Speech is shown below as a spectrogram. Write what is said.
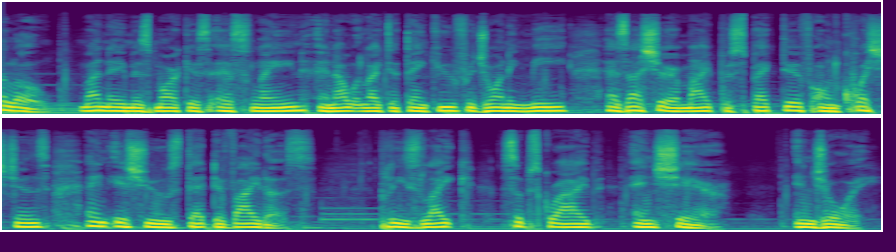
Hello, my name is Marcus S. Lane, and I would like to thank you for joining me as I share my perspective on questions and issues that divide us. Please like, subscribe, and share. Enjoy.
